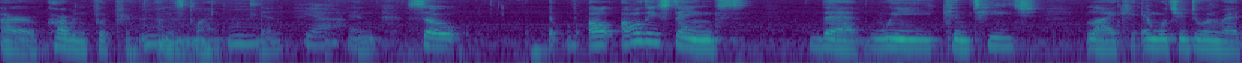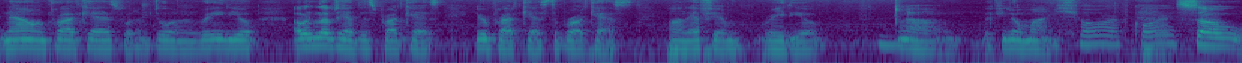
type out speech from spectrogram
our carbon footprint mm-hmm. on this mm-hmm. planet. Mm-hmm. And, yeah. And so all all these things that we can teach like and what you're doing right now on podcast, what I'm doing on radio. I would love to have this podcast, your podcast, to broadcast on FM radio. Mm-hmm. Um, if you don't mind. Sure, of course. So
